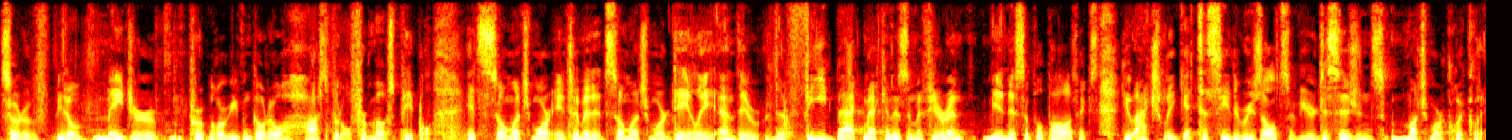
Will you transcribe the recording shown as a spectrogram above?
sort of, you know, major, or even go to a hospital for most people? It's so much more intimate. It's so much more daily. And the, the feedback mechanism, if you're in municipal politics, you actually get to see the results of your decisions much more quickly.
